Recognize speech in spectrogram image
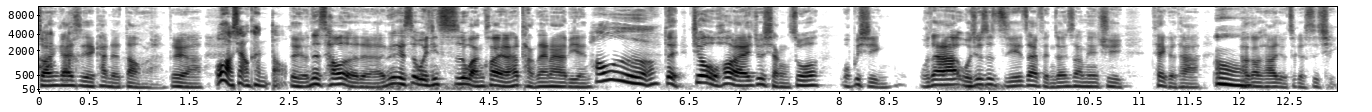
砖，应该是也看得到啦。对啊，我好像有看到。对，那超恶的，那个是我已经吃完快了，它躺在那边，好恶。对，结果我后来就想说，我不行，我在他，我就是直接在粉砖上面去 tag 他，嗯，然后告诉他有这个事情，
